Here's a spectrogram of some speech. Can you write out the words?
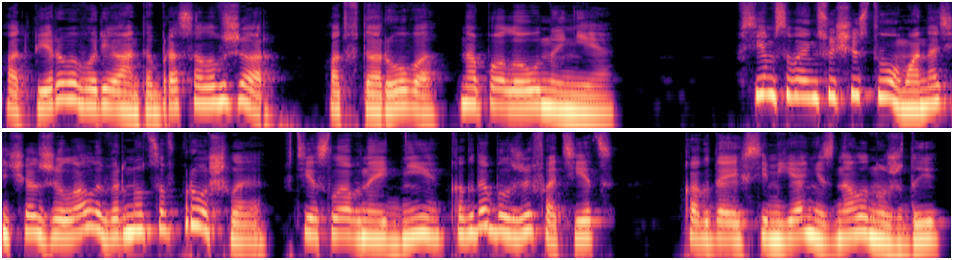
От первого варианта бросала в жар, от второго напало уныние. Всем своим существом она сейчас желала вернуться в прошлое, в те славные дни, когда был жив отец, когда их семья не знала нужды.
